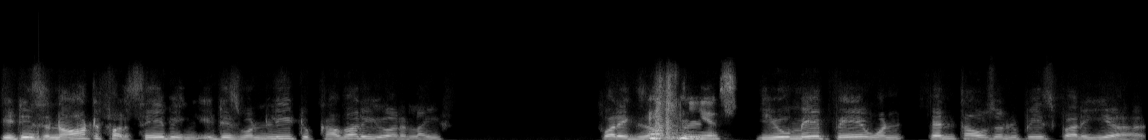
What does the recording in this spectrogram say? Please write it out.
it is not for saving, it is only to cover your life. For example, Yes. you may pay one ten thousand rupees per year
